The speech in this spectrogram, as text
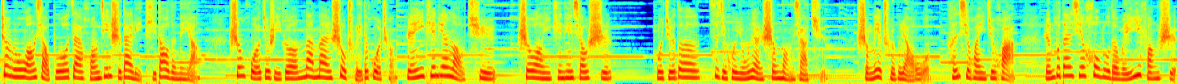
正如王小波在《黄金时代》里提到的那样，生活就是一个慢慢受锤的过程。人一天天老去，奢望一天天消失。我觉得自己会永远生猛下去，什么也锤不了我。很喜欢一句话：人不担心后路的唯一方式，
